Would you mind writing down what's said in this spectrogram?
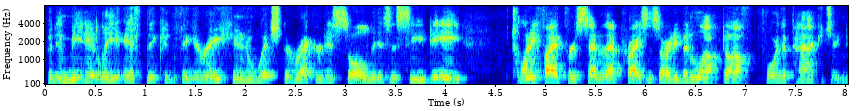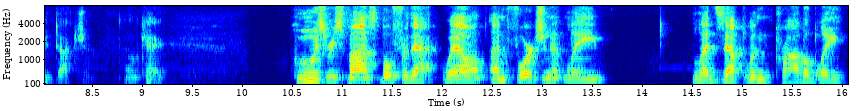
but immediately if the configuration in which the record is sold is a CD, 25% of that price has already been lopped off for the packaging deduction. Okay. Who is responsible for that? Well, unfortunately, Led Zeppelin probably.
